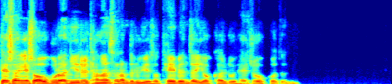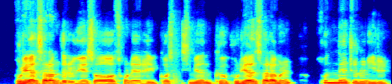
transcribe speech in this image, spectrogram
세상에서 억울한 일을 당한 사람들을 위해서 대변자 역할도 해주었거든. 불의한 사람들을 위해서 손해를 입고 사시면 그 불의한 사람을 혼내주는 일,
